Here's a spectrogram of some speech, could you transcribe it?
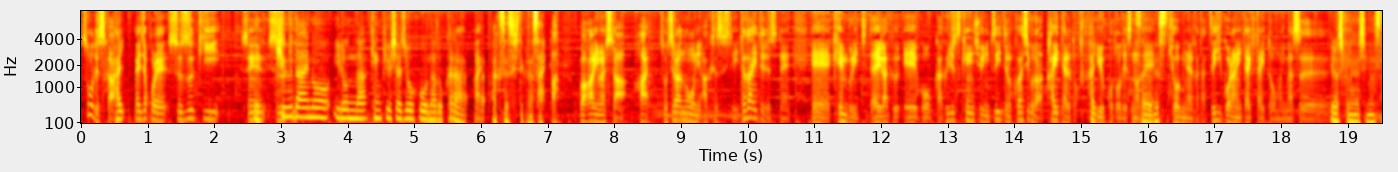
そうですか、はい、えじゃあこれ鈴木旧大のいろんな研究者情報などからアクセスしてください。はい、あわかりました、はい、そちらの方にアクセスしていただいてですね、えー、ケンブリッジ大学英語学術研修についての詳しいことが書いてあるとい。うことですのではい、興味のある方ぜひご覧いただきたいと思います。よろしくお願いします。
